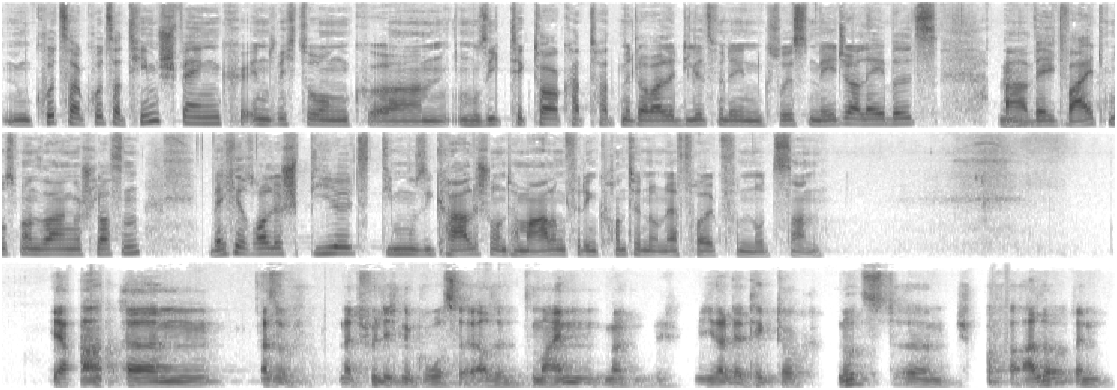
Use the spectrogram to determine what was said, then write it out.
ein kurzer, kurzer Themenschwenk in Richtung ähm, Musik. TikTok hat, hat mittlerweile Deals mit den größten Major-Labels mhm. äh, weltweit, muss man sagen, geschlossen. Welche Rolle spielt die musikalische Untermalung für den Content und Erfolg von Nutzern? Ja, ähm, also natürlich eine große. Also zum einen, man, jeder, der TikTok nutzt, ähm, ich hoffe alle, wenn,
